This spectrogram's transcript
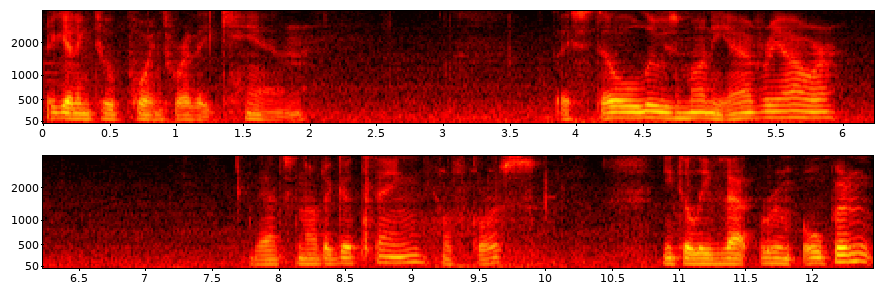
they're getting to a point where they can. They still lose money every hour. That's not a good thing, of course. Need to leave that room open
